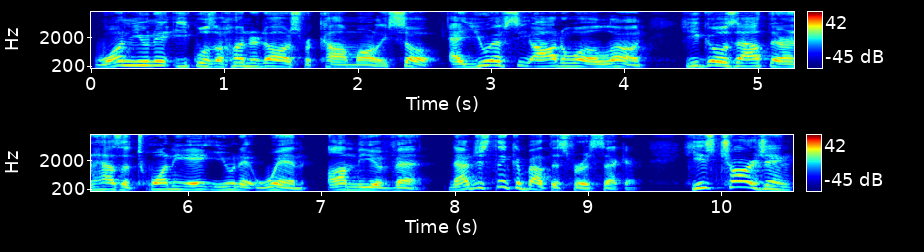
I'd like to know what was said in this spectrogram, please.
one unit equals $100 for Kyle Marley. So at UFC Ottawa alone, he goes out there and has a 28 unit win on the event. Now just think about this for a second. He's charging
